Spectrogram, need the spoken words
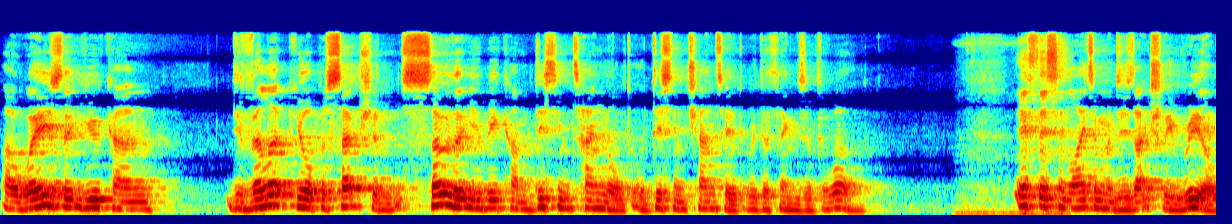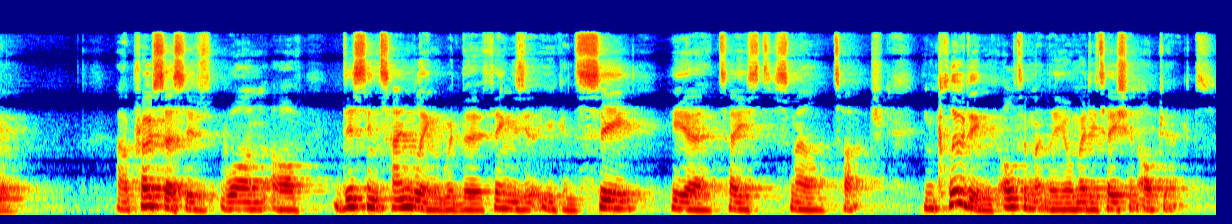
are ways that you can develop your perception so that you become disentangled or disenchanted with the things of the world. If this enlightenment is actually real, our process is one of disentangling with the things that you can see, hear, taste, smell, touch, including ultimately your meditation objects.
